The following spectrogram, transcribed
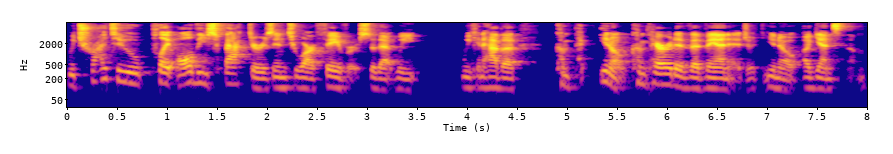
we try to play all these factors into our favor so that we we can have a comp- you know comparative advantage, you know, against them.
